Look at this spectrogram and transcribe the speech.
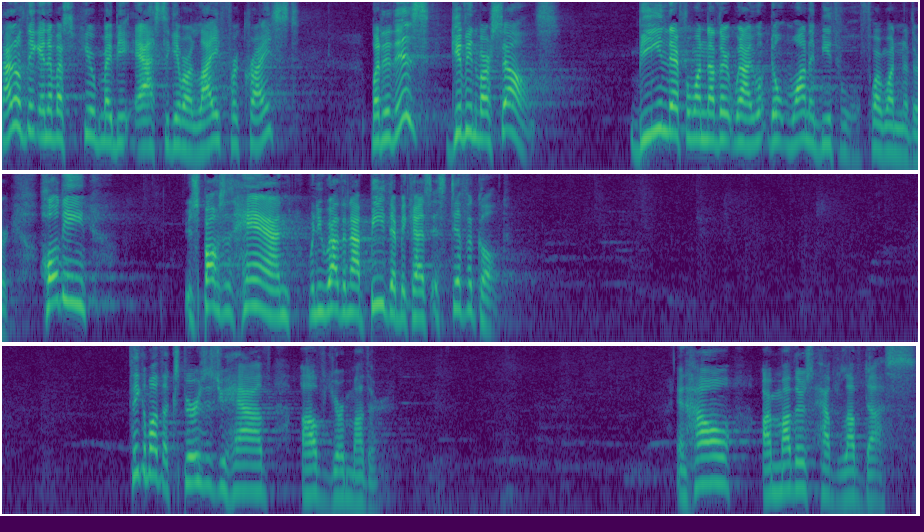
Now, I don't think any of us here may be asked to give our life for Christ, but it is giving of ourselves. Being there for one another when I don't want to be for one another. Holding your spouse's hand when you rather not be there because it's difficult. Think about the experiences you have of your mother and how our mothers have loved us.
